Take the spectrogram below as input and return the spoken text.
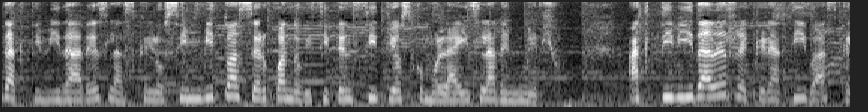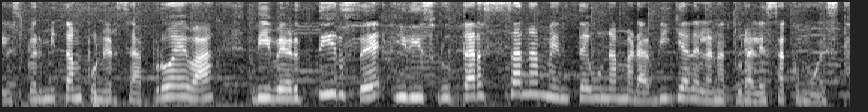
De actividades las que los invito a hacer cuando visiten sitios como la isla de en medio. Actividades recreativas que les permitan ponerse a prueba, divertirse y disfrutar sanamente una maravilla de la naturaleza como esta.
